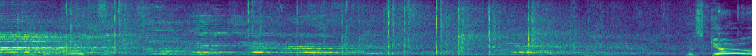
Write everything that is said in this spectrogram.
I need to hustle. Let's go.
